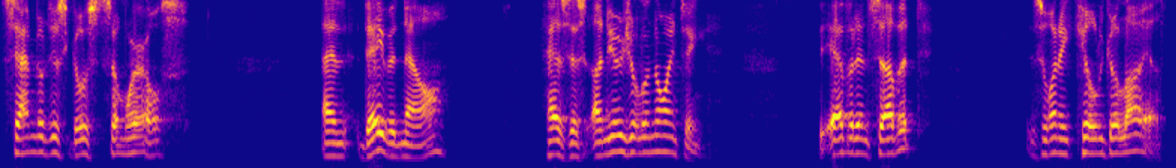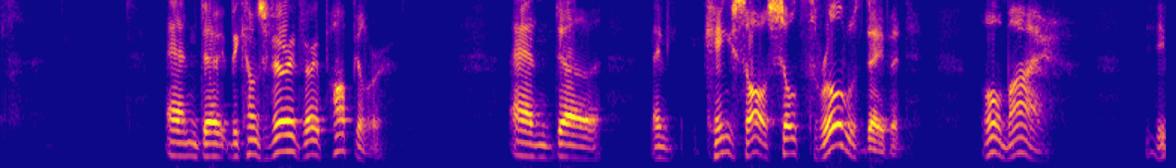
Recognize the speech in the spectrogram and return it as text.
Samuel just goes somewhere else. And David now has this unusual anointing. The evidence of it is when he killed Goliath and uh, becomes very, very popular. And, uh, and King Saul is so thrilled with David. Oh my, he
